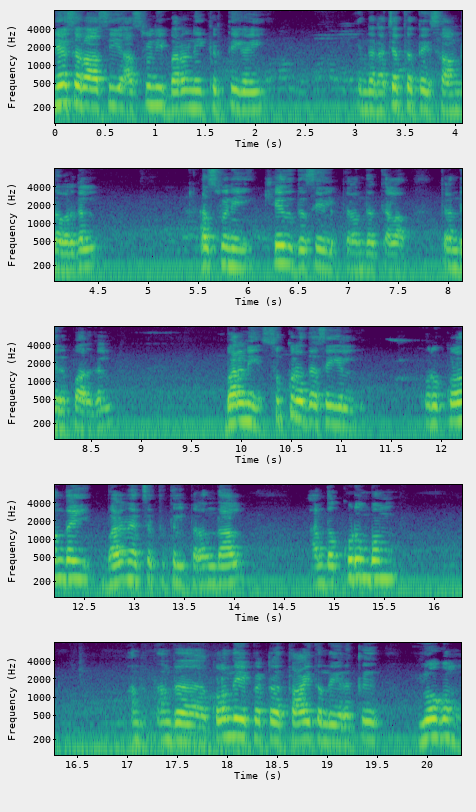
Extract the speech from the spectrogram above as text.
மேசராசி அஸ்வினி பரணி கிருத்திகை இந்த நட்சத்திரத்தை சார்ந்தவர்கள் அஸ்வினி கேது திசையில் பிறந்திருக்கலாம் பிறந்திருப்பார்கள். பரணி சுக்கர திசையில் ஒரு குழந்தை பரணி நட்சத்திரத்தில் பிறந்தால் அந்த குடும்பம் அந்த அந்த குழந்தையை பெற்ற தாய் தந்தையருக்கு யோகம்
